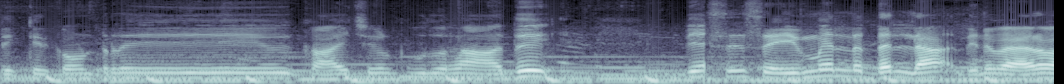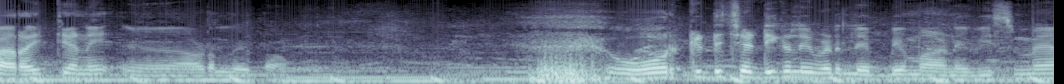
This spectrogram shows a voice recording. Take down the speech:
ടിക്കറ്റ് കൗണ്ടർ കാഴ്ചകൾക്ക് പുതു അത് ഇത് സെയിം അല്ല ഇതല്ല. ഇതിന് വേറെ വെറൈറ്റി ആണ്. ഏർ, അവിടെ ഉള്ളത് കേട്ടോ ഓർക്കിഡ് ചെടികൾ ഇവിടെ ലഭ്യമാണ്. വിസ്മയ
